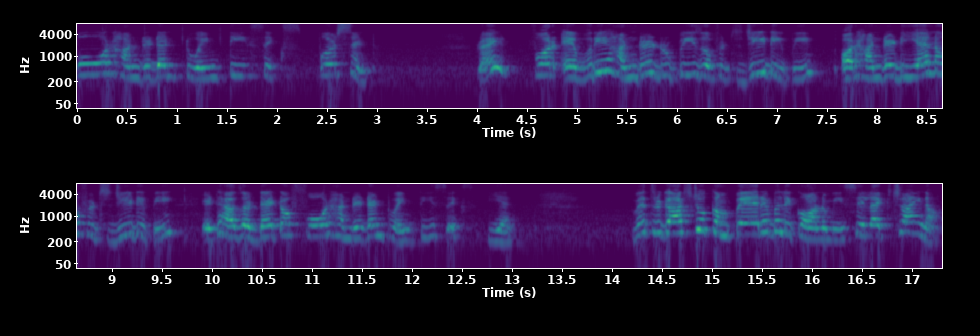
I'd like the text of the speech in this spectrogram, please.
426%. Right? For every 100 rupees of its GDP or 100 yen of its GDP, it has a debt of 426 yen. With regards to comparable economies, say like China,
